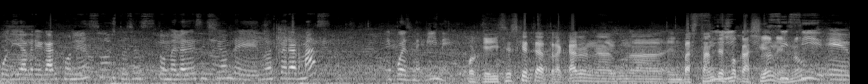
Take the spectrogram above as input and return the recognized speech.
podía bregar con eso, entonces tomé la decisión de no esperar más pues me vine. Porque dices que te atracaron en, alguna, en bastantes ocasiones, sí, ¿no? Sí, eh,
